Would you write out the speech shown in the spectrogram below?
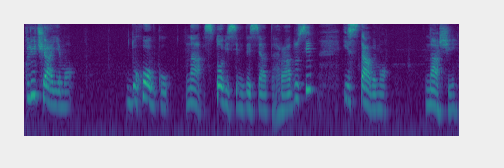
включаємо духовку на 180 градусів і ставимо наші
